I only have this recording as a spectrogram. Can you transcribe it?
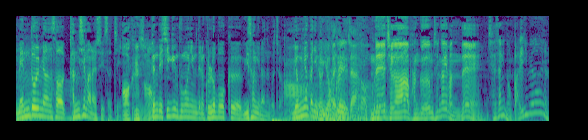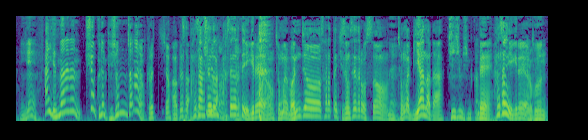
맴돌면서 감시만 할 수 있었지. 아 그래서? 근데 지금 부모님들은 글로벌 호크 위성이라는 거죠. 아, 명령까지 내린 명령까지 거고. 업그레이드 된다. 됐구나. 근데 제가 방금 생각해봤는데 세상이 너무 빨리 변해요. 이게 아니 옛날에는 취업 그냥 되셨잖아요. 그렇죠. 아, 그래서 항상. 학생들, 학생들한테 얘기를 해요. 정말 먼저 살았던 기성세대로서 네. 정말 미안하다. 진심이십니까? 네, 항상 얘기를 해요. 여러분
